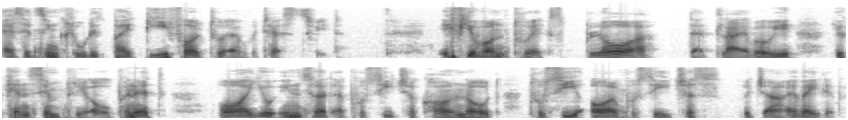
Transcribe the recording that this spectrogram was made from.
as it's included by default to every test suite. If you want to explore that library, you can simply open it or you insert a procedure call node to see all procedures which are available.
